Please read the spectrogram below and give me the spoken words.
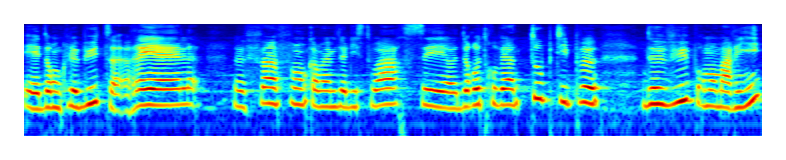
Et donc le but réel, le fin fond quand même de l'histoire, c'est de retrouver un tout petit peu de vue pour mon mari,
